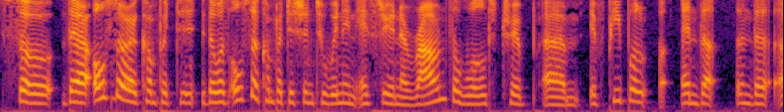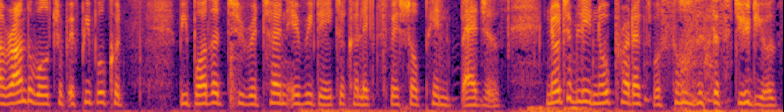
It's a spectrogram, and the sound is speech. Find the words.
So there are also a competi- there was also a competition to win an s3 and around the world trip um, if people uh, and the and the around the world trip if people could be bothered to return every day to collect special pin badges. Notably no products were sold at the studios.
